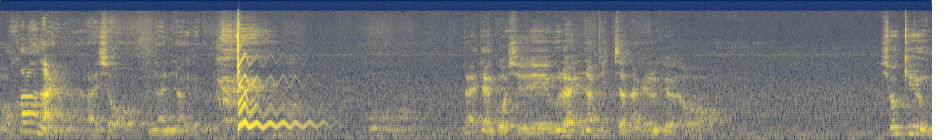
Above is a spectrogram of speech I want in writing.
分からないの最初何投げてくるか、うん、大体5種ぐらいなピッチャー投げるけど初球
